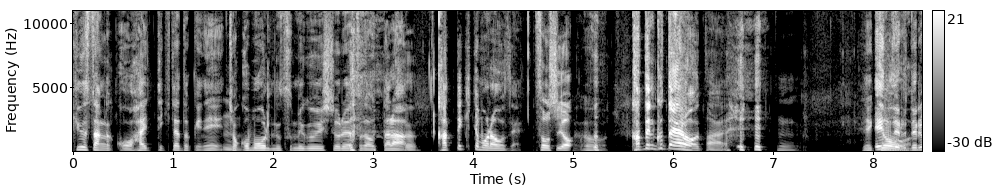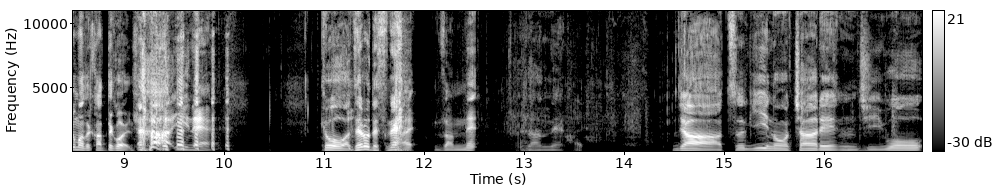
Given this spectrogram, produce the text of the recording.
Q さんがこう入ってきた時に、うんチョコボール盗み食いしとるやつがおったら、うん買ってきてもらおうぜ。そうしよう。うん。勝手に食ったやろって。はい。うん。で、エンゼルは出るまで買ってこい。あ いいね。今日はゼロですね。はい。残念。残念。じゃあ、次のチャレンジを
